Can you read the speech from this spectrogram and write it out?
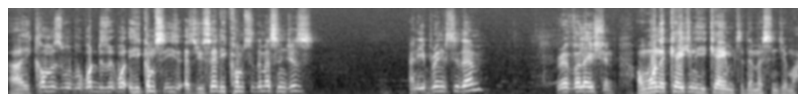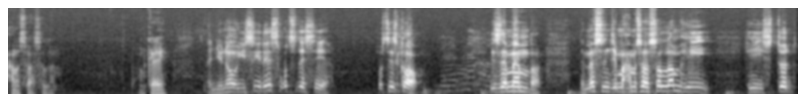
Uh, he comes with what does it, what he comes he, as you said he comes to the messengers, and he brings to them revelation. On one occasion he came to the messenger Muhammad sallallahu. Okay, and you know you see this. What's this here? What's this called? This is a minbar. The messenger Muhammad sallallahu he he stood,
